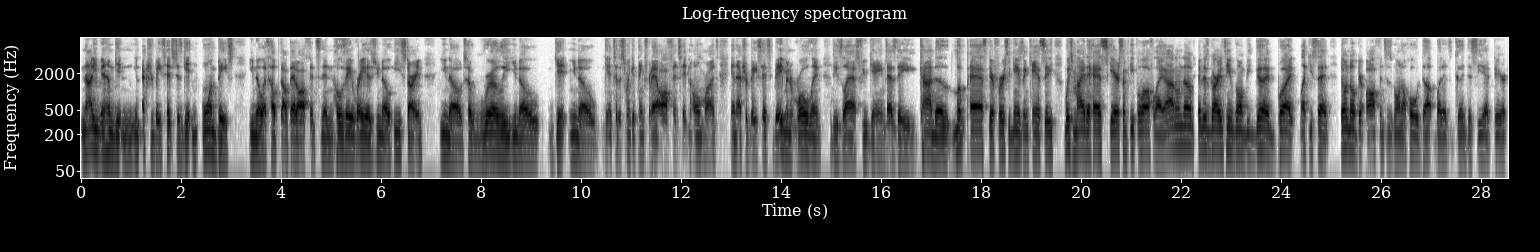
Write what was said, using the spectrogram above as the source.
not even him getting extra base hits, just getting on base, you know, has helped out that offense. And then Jose Reyes, you know, he's starting, you know, to really, you know, get, you know, get into the swing of things for that offense, hitting home runs and extra base hits. They've been rolling these last few games as they kind of look past their first few games in Kansas City, which might have had scared some people off. Like, I don't know if this Guardian team going to be good, but like you said, don't know if their offense is going to hold up, but it's good to see that they're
